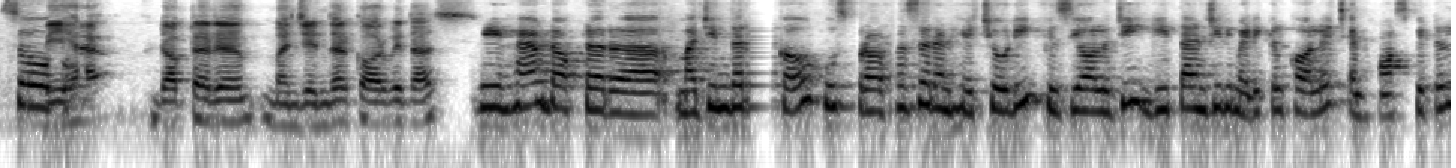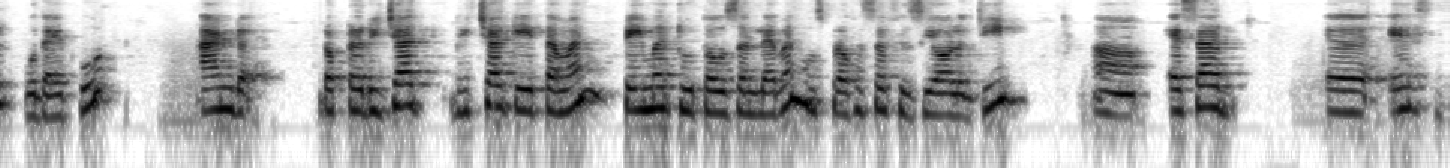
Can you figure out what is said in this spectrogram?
So We have Dr. uh, Manjinder Kaur with us. we have Dr. Uh, Manjinder Kaur, who's professor and HOD Physiology, Geetanjali Medical College and Hospital, Udaipur, and Dr. Richa, Richa Ketaman, FAIMER 2011, who's professor of Physiology, uh, SR, uh, SGRDIMS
